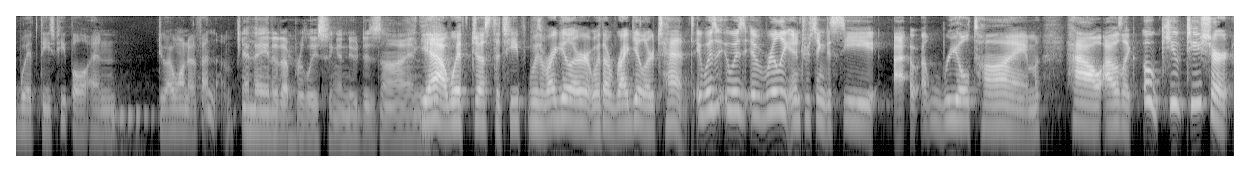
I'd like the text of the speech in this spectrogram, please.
with these people and do I want to offend them? And they ended up releasing a new design. Yeah, with just the teeth with regular with a regular tent. It was it was really interesting to see uh, uh, real time how I was like, "Oh, cute t-shirt."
